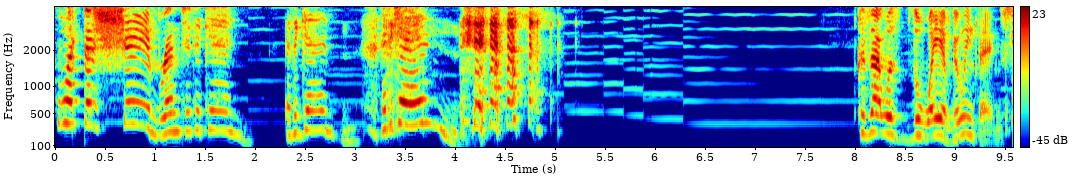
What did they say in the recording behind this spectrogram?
What a shame! Rent it again and again and again. Because that was the way of doing things.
